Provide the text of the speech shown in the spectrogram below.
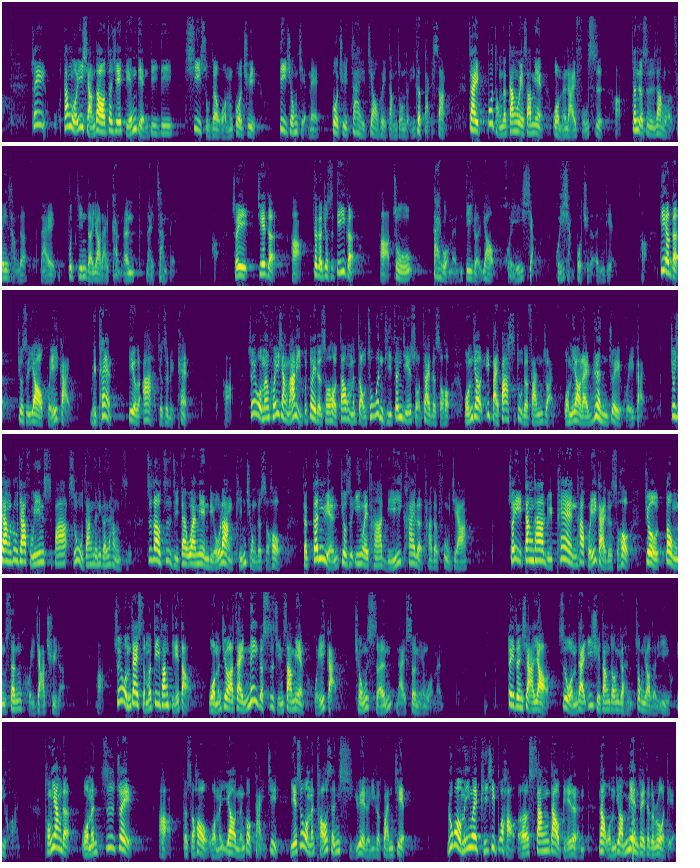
所以，当我一想到这些点点滴滴，细数着我们过去弟兄姐妹过去在教会当中的一个摆上，在不同的岗位上面，我们来服侍啊，真的是让我非常的。来不禁的要来感恩，来赞美，好，所以接着啊，这个就是第一个啊，主带我们第一个要回想，回想过去的恩典，好，第二个就是要悔改，repent，第二个 R 就是 repent，好，所以我们回想哪里不对的时候，当我们找出问题症结所在的时候，我们就要一百八十度的翻转，我们要来认罪悔改，就像路加福音十八十五章的那个浪子。知道自己在外面流浪贫穷的时候的根源，就是因为他离开了他的父家，所以当他 repent 他悔改的时候，就动身回家去了，啊，所以我们在什么地方跌倒，我们就要在那个事情上面悔改，求神来赦免我们。对症下药是我们在医学当中一个很重要的一一环。同样的，我们知罪啊。的时候，我们要能够改进，也是我们讨神喜悦的一个关键。如果我们因为脾气不好而伤到别人，那我们就要面对这个弱点，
